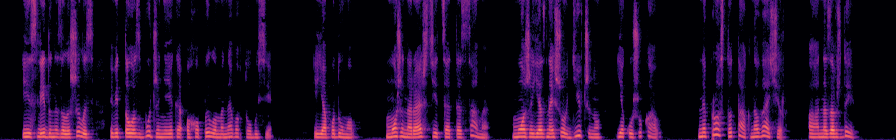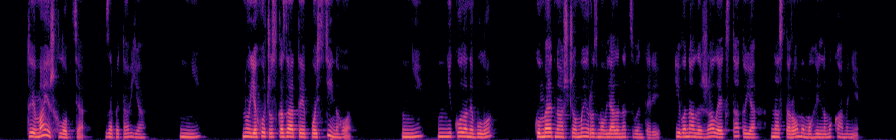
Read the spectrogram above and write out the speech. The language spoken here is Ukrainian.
і сліду не залишилось від того збудження, яке охопило мене в автобусі. І я подумав може, нарешті це те саме, може, я знайшов дівчину, яку шукав. Не просто так на вечір, а назавжди. Ти маєш хлопця? запитав я. Ні. Ну, я хочу сказати постійного. Ні, ніколи не було. Кумедно, що ми розмовляли на цвинтарі, і вона лежала, як статуя, на старому могильному камені.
